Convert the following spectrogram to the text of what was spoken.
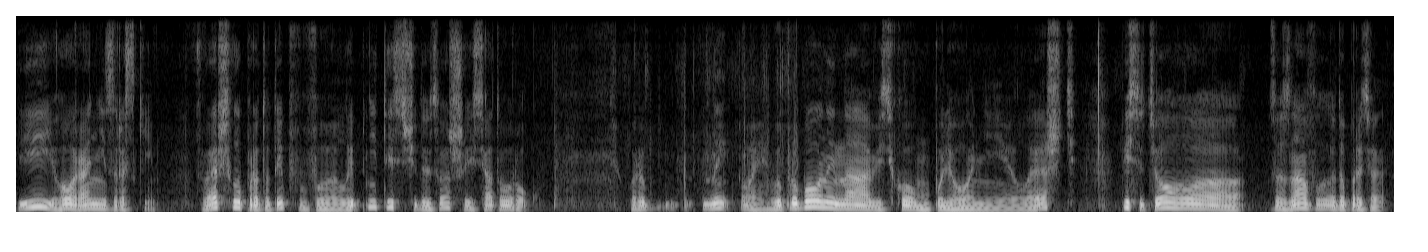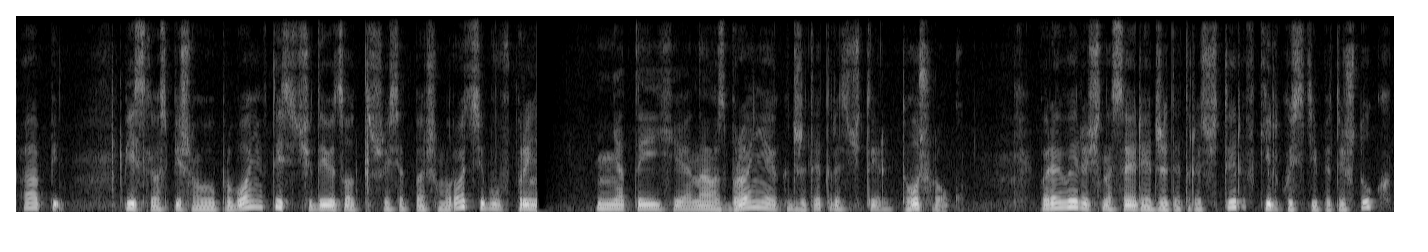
і його ранні зразки. Завершили прототип в липні 1960 року. Виробни- Ой, випробований на військовому полігоні Лешть. Після цього зазнав допрацювання. А пі- після успішного випробування в 1961 році був прийнятий на озброєння як GT-34 того ж року. Перевірочна серія GT-34 в кількості 5 штук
